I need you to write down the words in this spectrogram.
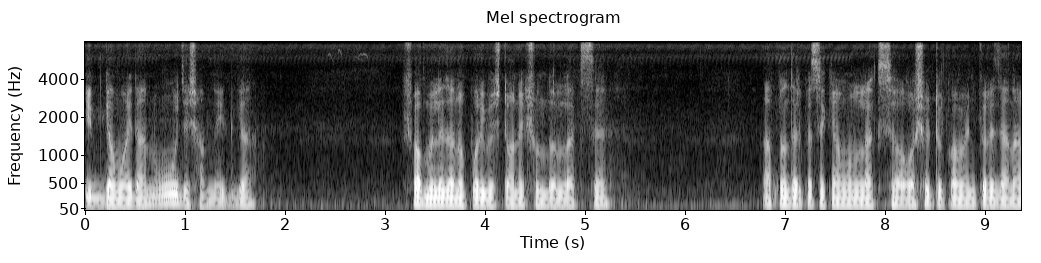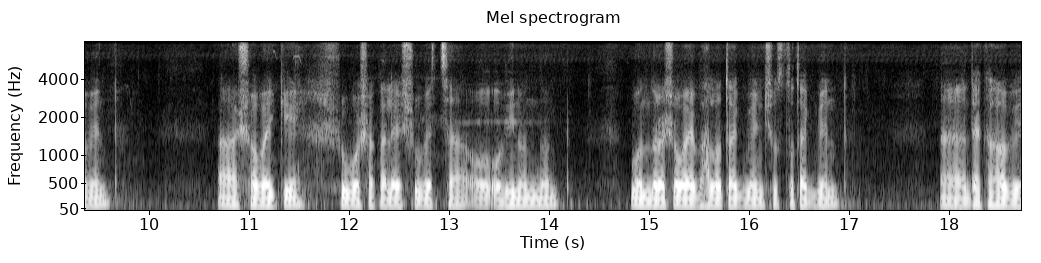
ঈদগাহ ময়দান। ও যে সামনে ঈদগাহ। সব মিলে যেন পরিবেশটা অনেক সুন্দর লাগছে। আপনাদের কাছে কেমন লাগছে অবশ্যই একটু কমেন্ট করে জানাবেন। আর সবাইকে শুভ সকালের শুভেচ্ছা ও অভিনন্দন। বন্ধুরা সবাই ভালো থাকবেন, সুস্থ থাকবেন। দেখা হবে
